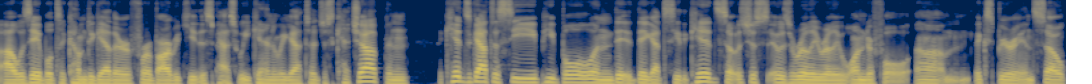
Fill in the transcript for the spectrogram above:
uh, was able to come together for a barbecue this past weekend. We got to just catch up, and the kids got to see people, and they, they got to see the kids. So it was just it was a really really wonderful um, experience. So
